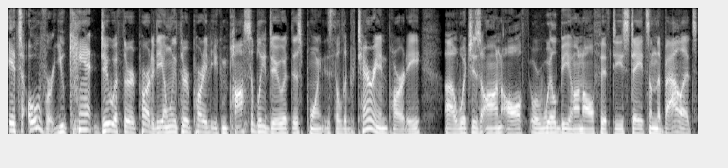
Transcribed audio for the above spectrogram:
it's over. You can't do a third party. The only third party that you can possibly do at this point is the Libertarian Party, uh, which is on all or will be on all 50 states on the ballots.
